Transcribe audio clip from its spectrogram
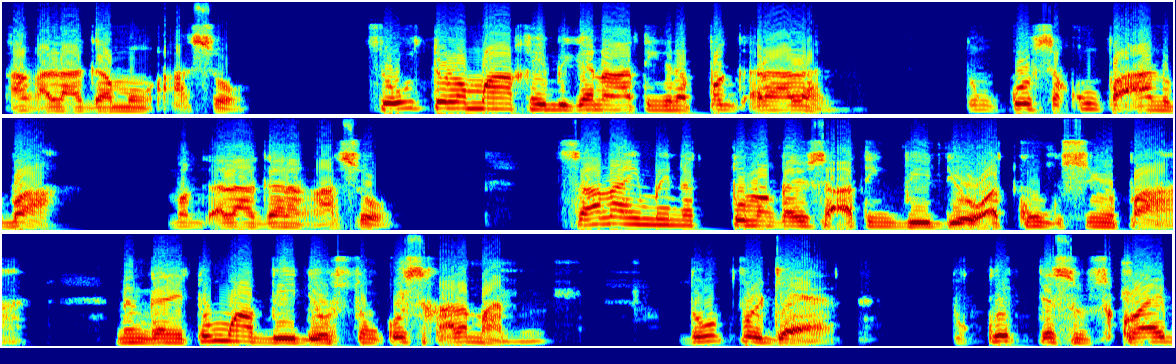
ang alaga mong aso. So ito lang mga kaibigan ng ating napag-aralan tungkol sa kung paano ba mag-alaga ng aso. Sana ay may natutunan kayo sa ating video at kung gusto nyo pa ng ganitong mga videos tungkol sa kaalaman, don't forget to click the subscribe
